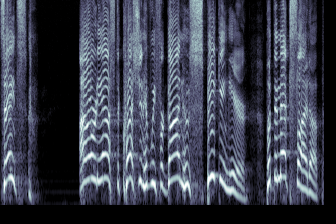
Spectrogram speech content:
Saints, I already asked the question have we forgotten who's speaking here? Put the next slide up.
